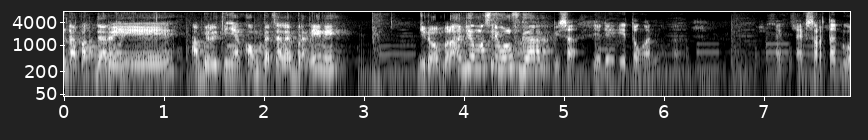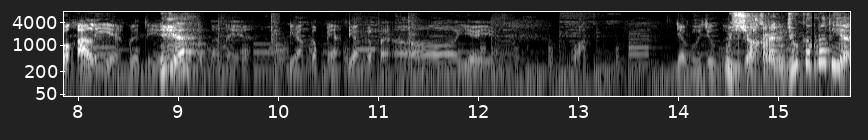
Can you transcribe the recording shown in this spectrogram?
dapat Oh, dari ability-nya combat celebran ini. Di double aja masih Wolfgar. bisa. Jadi hitungan eh, exertnya dua kali ya berarti. ya? Iya. Hitungannya ya. Dianggapnya, dianggapnya. Oh iya iya. Wah, jago juga. Wih, ya keren juga berarti ya.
